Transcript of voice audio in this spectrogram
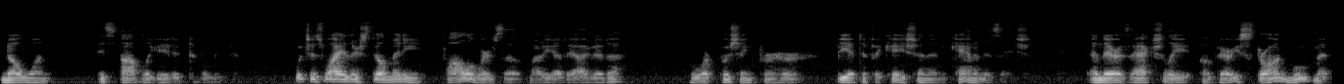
no one is obligated to believe it. Which is why there's still many followers of Maria de Agreda who are pushing for her beatification and canonization. And there is actually a very strong movement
